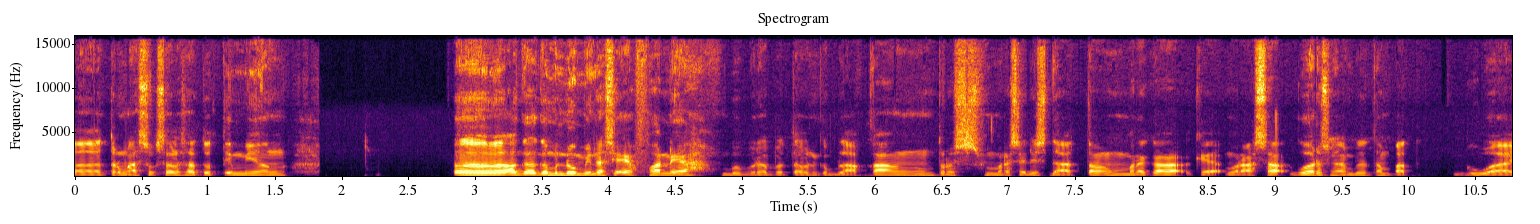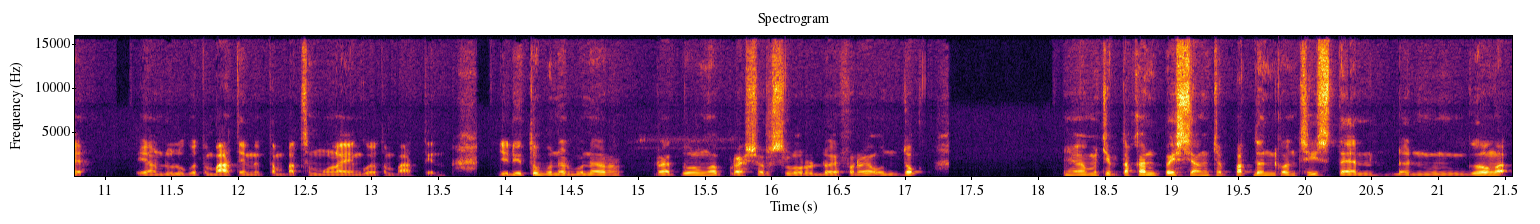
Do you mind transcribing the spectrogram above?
uh, termasuk salah satu tim yang uh, agak-agak mendominasi F1 ya beberapa tahun ke belakang terus Mercedes datang mereka kayak merasa gue harus ngambil tempat gue yang dulu gue tempatin tempat semula yang gue tempatin jadi itu benar-benar Red Bull nge-pressure seluruh drivernya untuk ya menciptakan pace yang cepat dan konsisten dan gue nggak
